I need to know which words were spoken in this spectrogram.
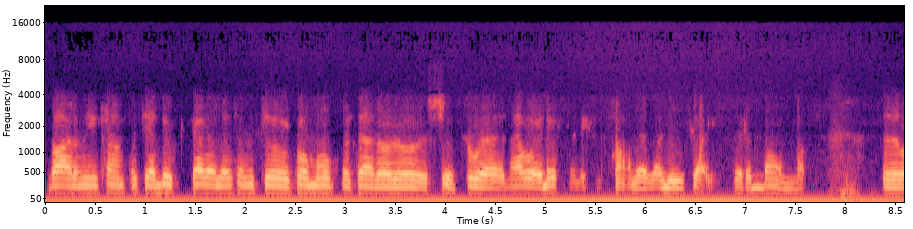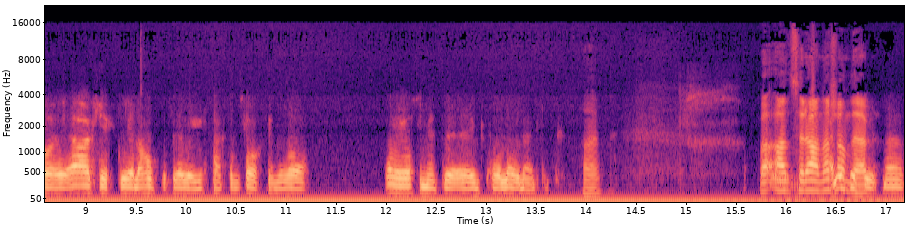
varvning framför sig. Jag duckade eller sen så kom hoppet där och då shit tror jag när jag var i luften liksom. Fan det var gul flagg. Förbannat. Så det var, jag klippte hela hoppet så det var inget snack om saken. Det var, det var jag som inte kollade ordentligt. Vad anser du annars Ja, om det? Men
